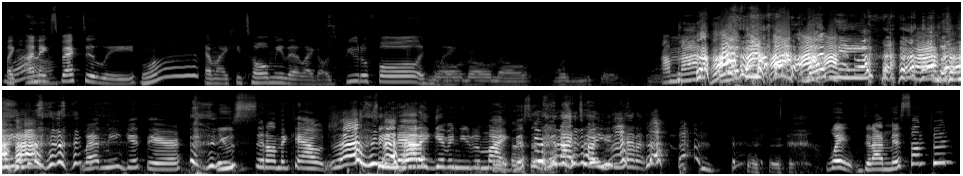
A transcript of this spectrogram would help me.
like Wow. unexpectedly, what? and like he told me that like I was beautiful, and he No, like no, no. What did you say? I'm not. Let me, let me, let me, let me get there. You sit on the couch. See now they giving you the mic. This is when I tell you. you gotta, wait, did I miss something?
